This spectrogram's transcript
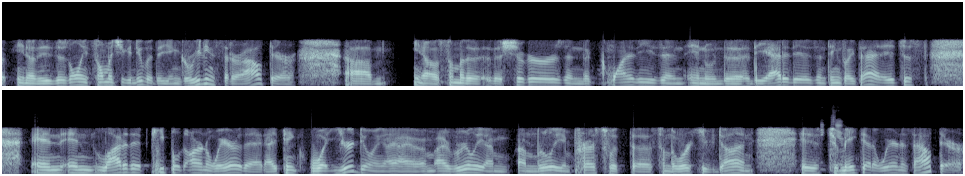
Uh, you know, there's only so much you can do, but the ingredients that are out there, um, you know, some of the the sugars and the quantities and and the the additives and things like that. It just and and a lot of the people aren't aware of that. I think what you're doing, I I, I really I'm I'm really impressed with uh, some of the work you've done, is to make that awareness out there.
